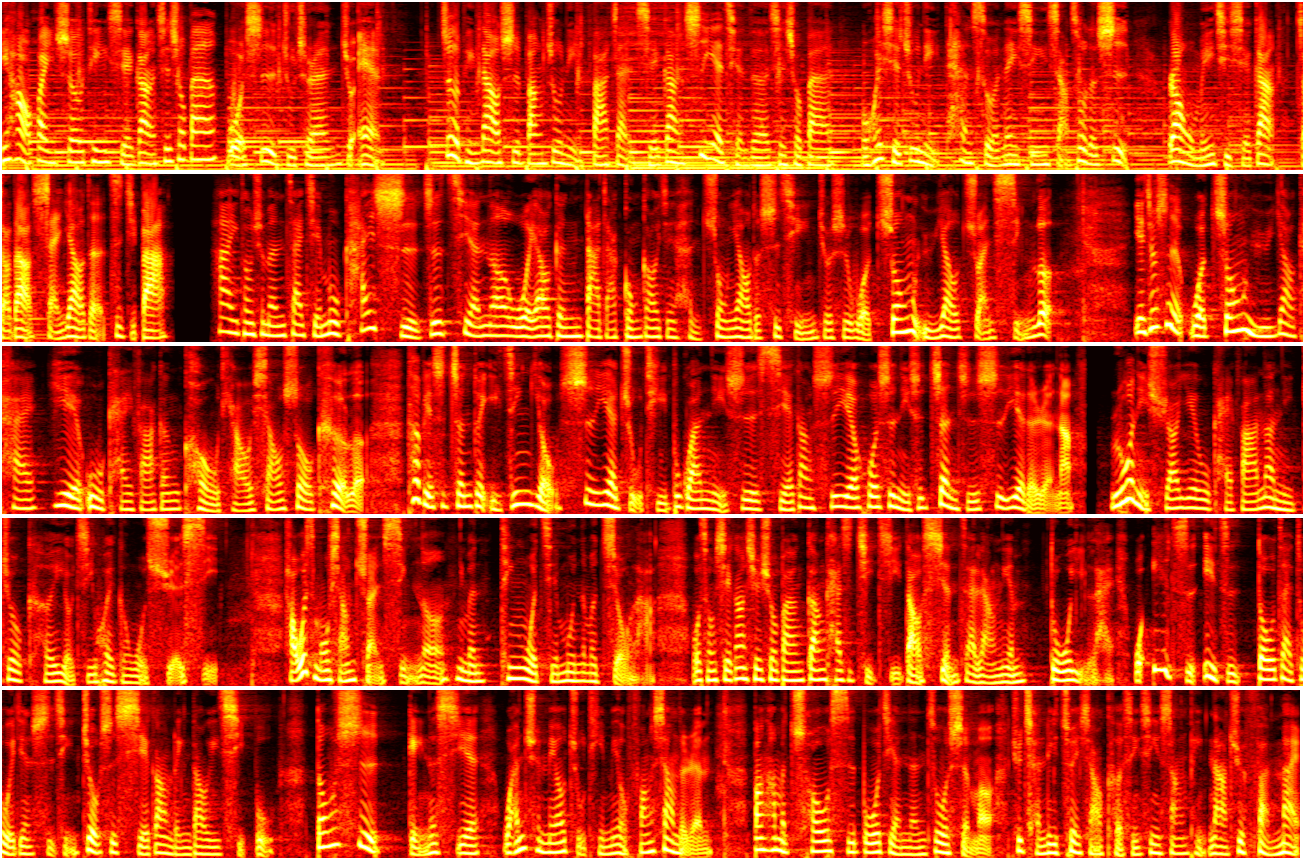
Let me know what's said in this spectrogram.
你好，欢迎收听斜杠先修班，我是主持人 Joanne。这个频道是帮助你发展斜杠事业前的先修班，我会协助你探索内心想做的事，让我们一起斜杠找到闪耀的自己吧。嗨，同学们，在节目开始之前呢，我要跟大家公告一件很重要的事情，就是我终于要转型了。也就是我终于要开业务开发跟口条销售课了，特别是针对已经有事业主题，不管你是斜杠事业或是你是正职事业的人啊，如果你需要业务开发，那你就可以有机会跟我学习。好，为什么我想转型呢？你们听我节目那么久啦，我从斜杠先修班刚开始几集到现在两年多以来，我一直一直都在做一件事情，就是斜杠零到一起步，都是给那些完全没有主题、没有方向的人，帮他们抽丝剥茧，能做什么，去成立最小可行性商品，拿去贩卖。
